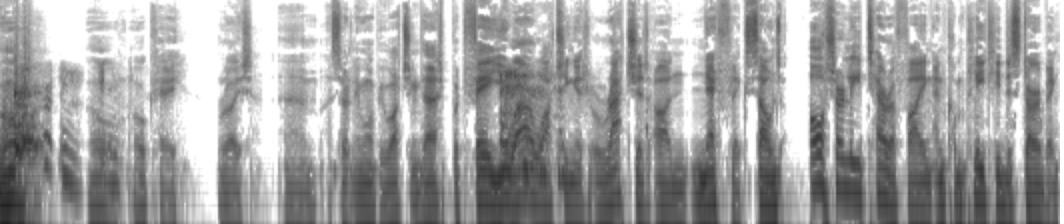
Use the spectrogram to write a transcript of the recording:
Oh, oh, okay, right. Um, I certainly won't be watching that. But Faye, you are watching it. Ratched on Netflix sounds utterly terrifying and completely disturbing.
